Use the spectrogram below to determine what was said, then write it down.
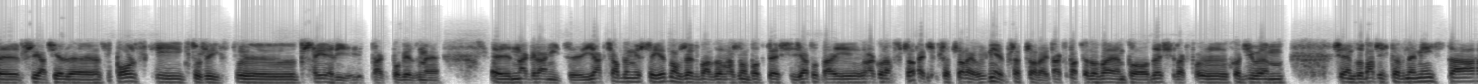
y, przyjaciele z Polski, którzy ich przejęli, tak powiedzmy, na granicy. Ja chciałbym jeszcze jedną rzecz bardzo ważną podkreślić. Ja tutaj akurat wczoraj czy przedwczoraj, nie, przedwczoraj, tak spacerowałem po Odessie, tak chodziłem, chciałem zobaczyć pewne miejsca.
